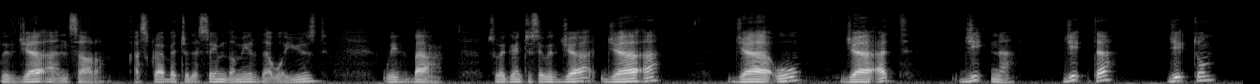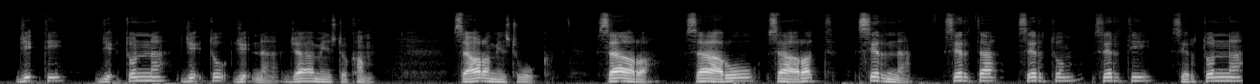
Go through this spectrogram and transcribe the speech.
with جاء and سارة ascribe it to the same ضمير that were used with باع. So we're going to say with جاء جاء جاءوا جاءت جئنا. جئت جئتم جئتي جئتن جئت جئنا. جاء means to come. سار walk سار ساروا سارت سرنا سرت سرتم سرتي سرتن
